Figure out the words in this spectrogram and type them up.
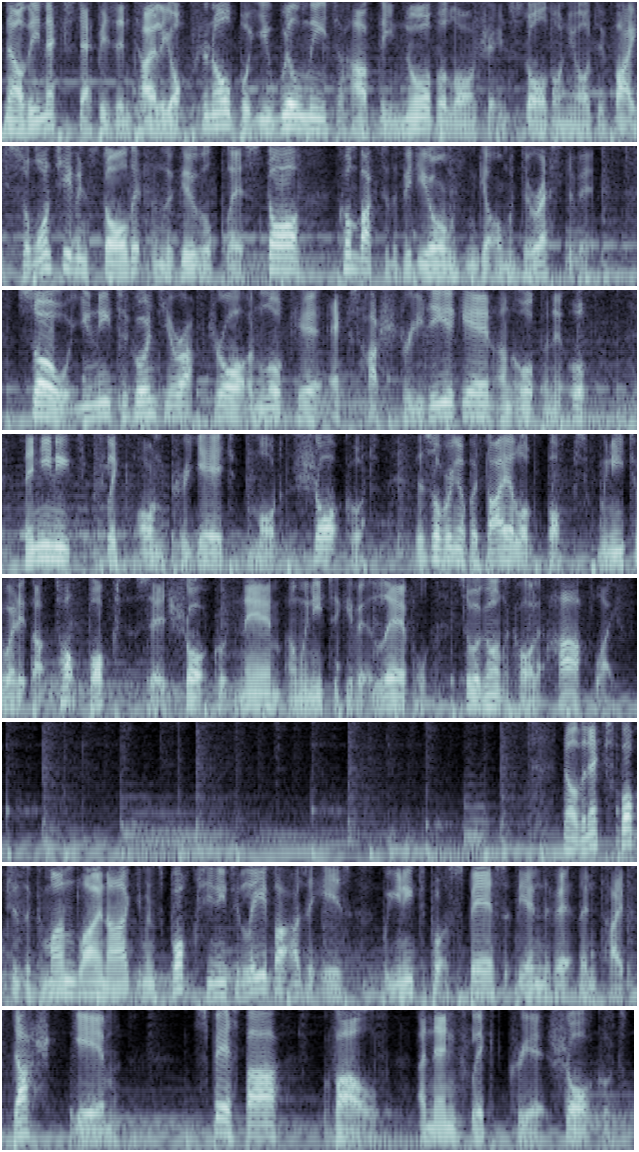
Now the next step is entirely optional, but you will need to have the Nova launcher installed on your device. So once you've installed it from the Google Play Store, come back to the video and we can get on with the rest of it. So you need to go into your app drawer and locate Xash3D again and open it up. Then you need to click on Create Mod Shortcut. This will bring up a dialog box. We need to edit that top box that says shortcut name and we need to give it a label. So we're going to call it Half-Life. Now the next box is a command line arguments box. You need to leave that as it is, but you need to put a space at the end of it, then type dash game, spacebar, valve, and then click create shortcut.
